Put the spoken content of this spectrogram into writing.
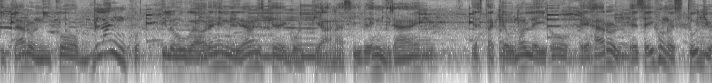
y claro, Nico blanco, y los jugadores miraban y es que golpeaban así, ves, mira, y hasta que uno le dijo, eh, Harold, ese hijo no es tuyo.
